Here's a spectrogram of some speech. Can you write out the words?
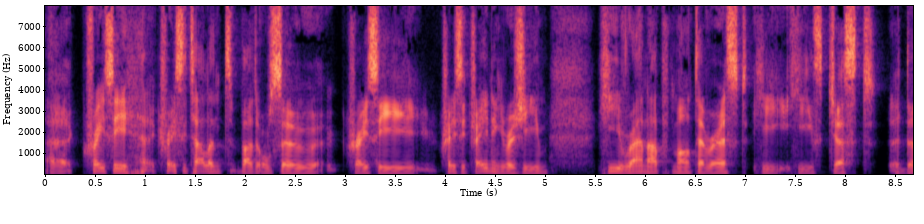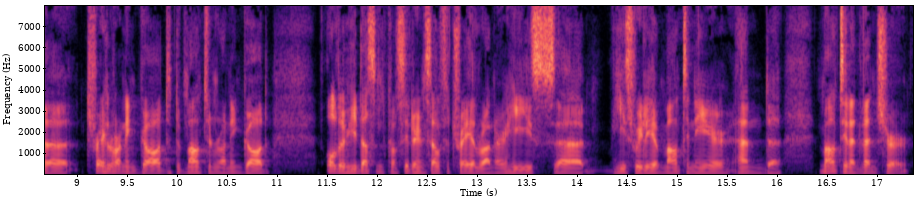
uh, crazy, crazy talent, but also crazy, crazy training regime. He ran up Mount Everest. He he's just the trail running god, the mountain running god although he doesn't consider himself a trail runner, he's uh, he's really a mountaineer and uh, mountain adventurer.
